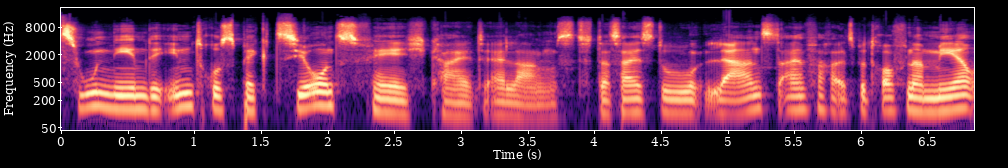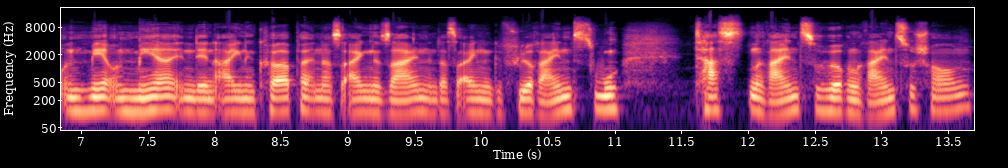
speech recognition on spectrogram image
zunehmende Introspektionsfähigkeit erlangst. Das heißt, du lernst einfach als Betroffener mehr und mehr und mehr in den eigenen Körper, in das eigene Sein, in das eigene Gefühl reinzutasten, reinzuhören, reinzuschauen.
